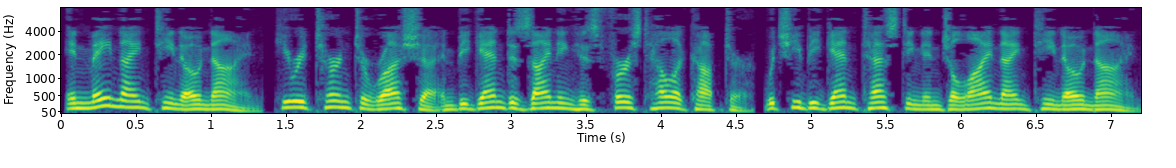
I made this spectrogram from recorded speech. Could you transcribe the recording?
In May 1909, he returned to Russia and began designing his first helicopter, which he began testing in July 1909.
